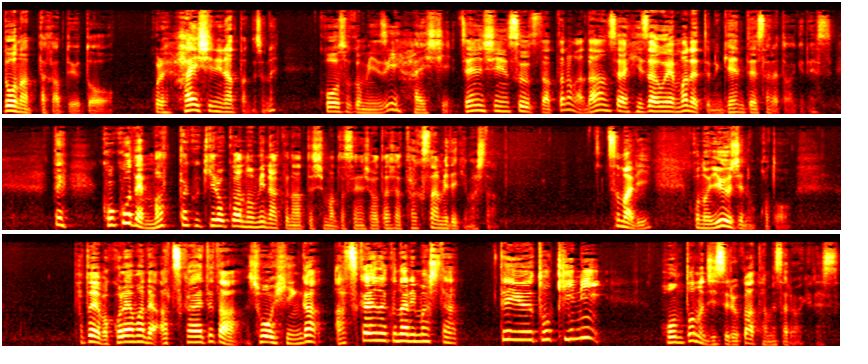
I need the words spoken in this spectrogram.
どうなったかというと、これ廃止になったんですよね。高速水着廃止。全身スーツだったのが男性は膝上までっていうのに限定されたわけです。で、ここで全く記録が伸びなくなってしまった選手を私はたくさん見てきました。つまり、この有事のこと。例えばこれまで扱えてた商品が扱えなくなりましたっていう時に、本当の実力は試されるわけです。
